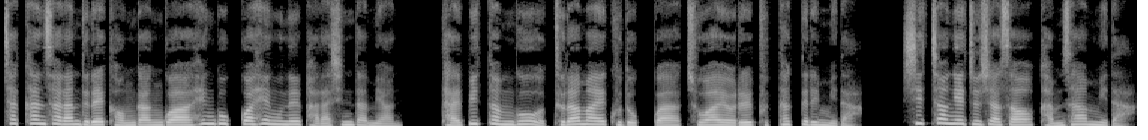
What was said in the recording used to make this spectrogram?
착한 사람들의 건강과 행복과 행운을 바라신다면 달빛탐구 드라마의 구독과 좋아요를 부탁드립니다. 시청해주셔서 감사합니다.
